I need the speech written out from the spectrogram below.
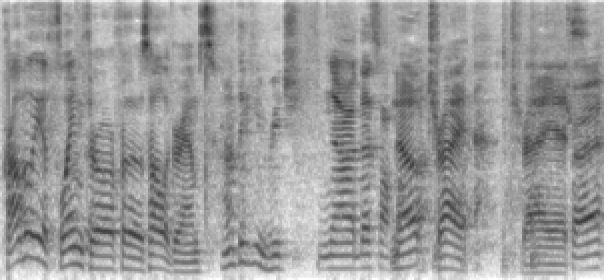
probably a flamethrower for those holograms. I don't think you can reach. no, that's not. No, try it. Try it. Try it.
